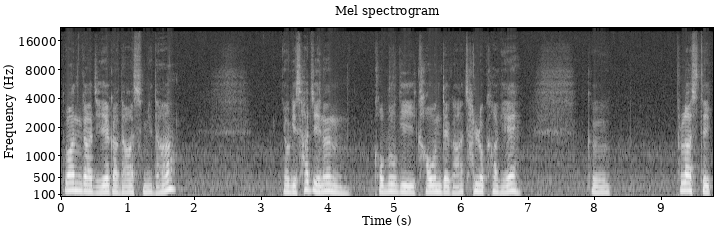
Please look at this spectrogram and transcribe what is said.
또 한 가지 예가 나왔습니다. 여기 사진은 거북이 가운데가 잘록하게 그 플라스틱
